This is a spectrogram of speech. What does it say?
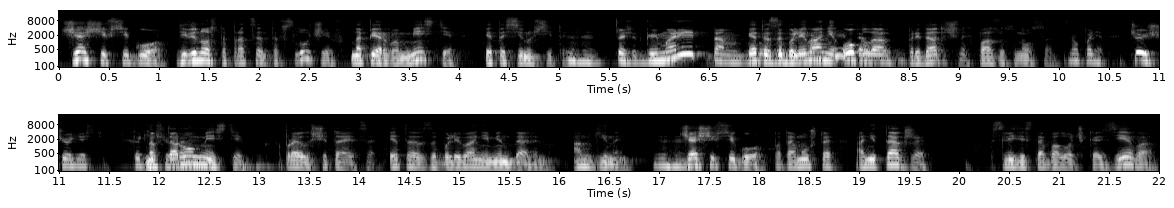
Чаще всего, 90% случаев, на первом месте это синуситы. Угу. То есть это гайморит, там... Это заболевание фронтит, около да. придаточных пазух носа. Ну, понятно. Что еще есть? Какие на втором болезни? месте правило, считается, это заболевание миндалин, ангины. Угу. Чаще всего, потому что они также, слизистая оболочка зева,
